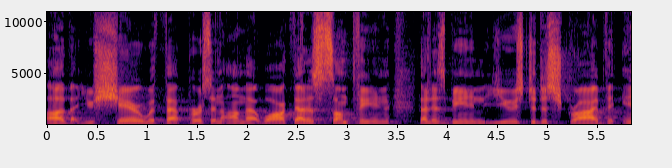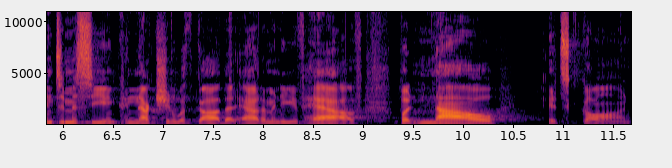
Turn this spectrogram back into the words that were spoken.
uh, that you share with that person on that walk, that is something that is being used to describe the intimacy and connection with God that Adam and Eve have. But now it's gone.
